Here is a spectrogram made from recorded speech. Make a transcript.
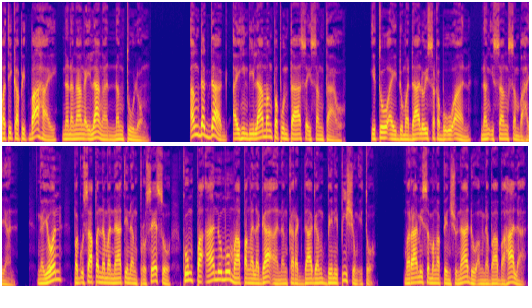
pati kapitbahay na nangangailangan ng tulong. Ang dagdag ay hindi lamang papunta sa isang tao. Ito ay dumadaloy sa kabuuan ng isang sambahayan. Ngayon, pag-usapan naman natin ang proseso kung paano mo mapangalagaan ang karagdagang benepisyong ito. Marami sa mga pensyonado ang nababahala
